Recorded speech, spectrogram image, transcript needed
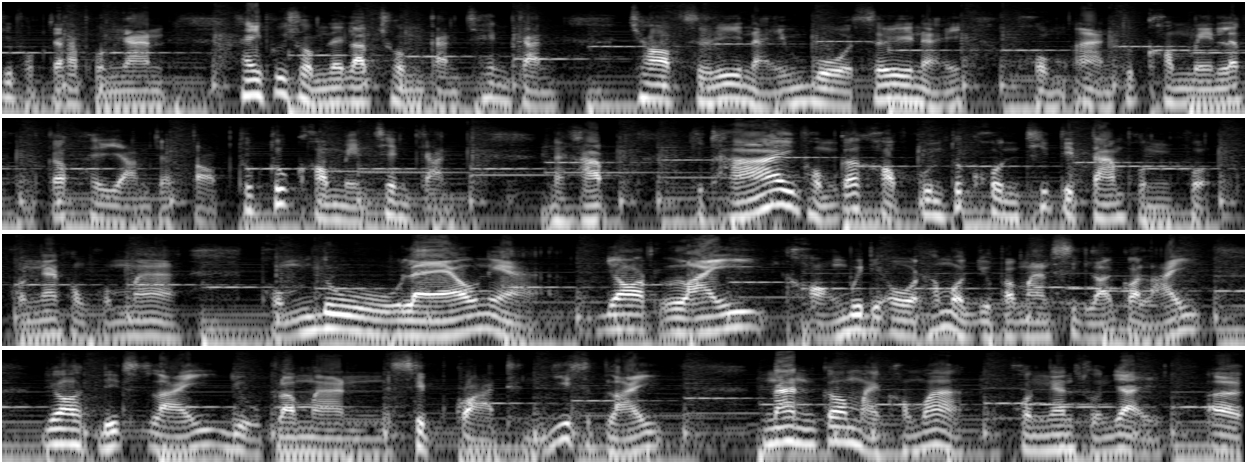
ที่ผมจะทำผลงาน ให้ผู้ชมได้รับชมกันเช่นกัน ชอบซีรีส์ไหนโหวตซีรีส์ไหน ผมอ่านทุกคอมเมนต์และผมก็พยายามจะตอบทุกๆคอมเมนต์เช่นกันนะครับสุดท้ายผมก็ขอบคุณทุกคนที่ติดตามผลผลงานของผมมา ผมดูแล้วเนี่ยยอดไลค์ของวิดีโอทั้งหมดอยู่ประมาณ 400 กว่าไลค์ยอด dislike อยู่ประมาณ 10 กว่าถึง 20 ไลค์ นั่นก็หมายความว่าผลงานส่วนใหญ่เอ่อ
